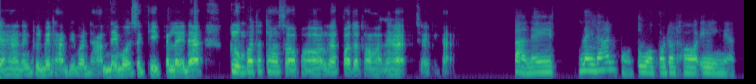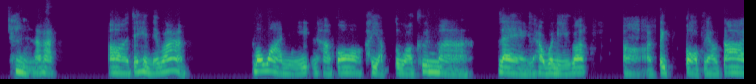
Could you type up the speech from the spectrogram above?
นะคะนักทุนไม่ถามพี่มอนถามใน most active กันเลยนะ กลุ่มปตทสพและปตทนะฮะเชิญค่ะ แต่ในในด้านของตัวปตทเองเนี่ยนะคะเอ่อจะเห็นได้ว่าเมื่อวานนี้นะคะ ก็ขยับตัวขึ้นมาแรงนะคะ วันนี้ก็ติดกรอบแนวต้าน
